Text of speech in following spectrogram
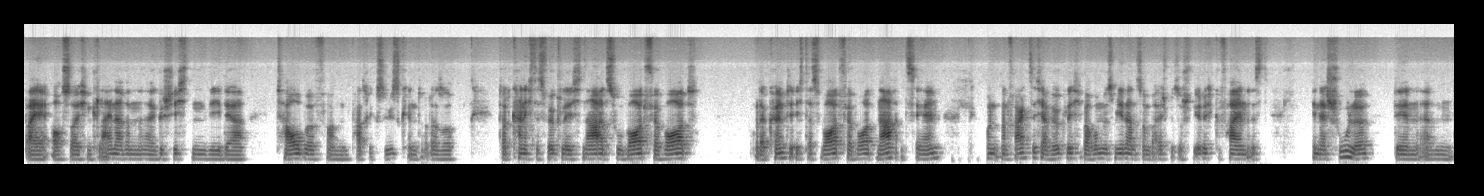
bei auch solchen kleineren äh, Geschichten wie der Taube von Patrick Süßkind oder so. Dort kann ich das wirklich nahezu Wort für Wort oder könnte ich das Wort für Wort nacherzählen. Und man fragt sich ja wirklich, warum es mir dann zum Beispiel so schwierig gefallen ist, in der Schule den ähm,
